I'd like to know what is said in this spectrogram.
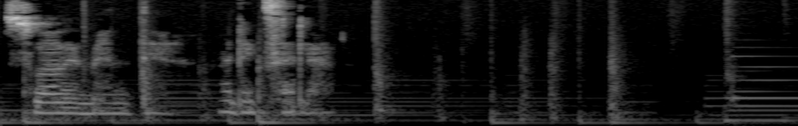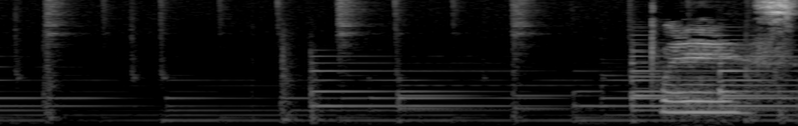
suavemente al exhalar. Puedes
